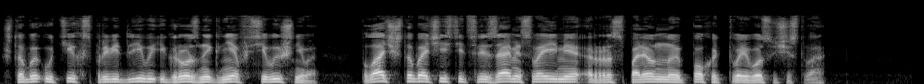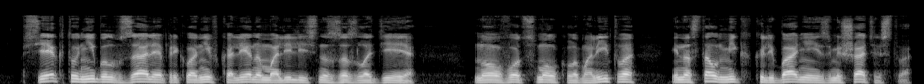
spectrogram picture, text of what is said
чтобы утих справедливый и грозный гнев Всевышнего. Плачь, чтобы очистить слезами своими распаленную похоть твоего существа. Все, кто ни был в зале, преклонив колено, молились за злодея. Но вот смолкла молитва, и настал миг колебания и замешательства.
